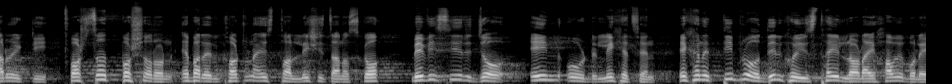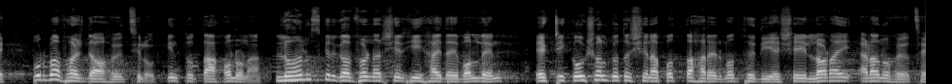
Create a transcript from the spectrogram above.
আরও একটি পশ্চাৎপসরণ এবারের ঘটনাস্থল লিসিচানস্ক, বিবিসির জো এইনউড লিখেছেন, এখানে তীব্র দীর্ঘ দীর্ঘস্থায়ী লড়াই হবে বলে পূর্বাভাস দেওয়া হয়েছিল, কিন্তু তা হলো না। লোহানুস্কের গভর্নর শেরহি হায়দাই বললেন, একটি কৌশলগত সেনা প্রত্যাহারের মধ্যে দিয়ে সেই লড়াই এড়ানো হয়েছে।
